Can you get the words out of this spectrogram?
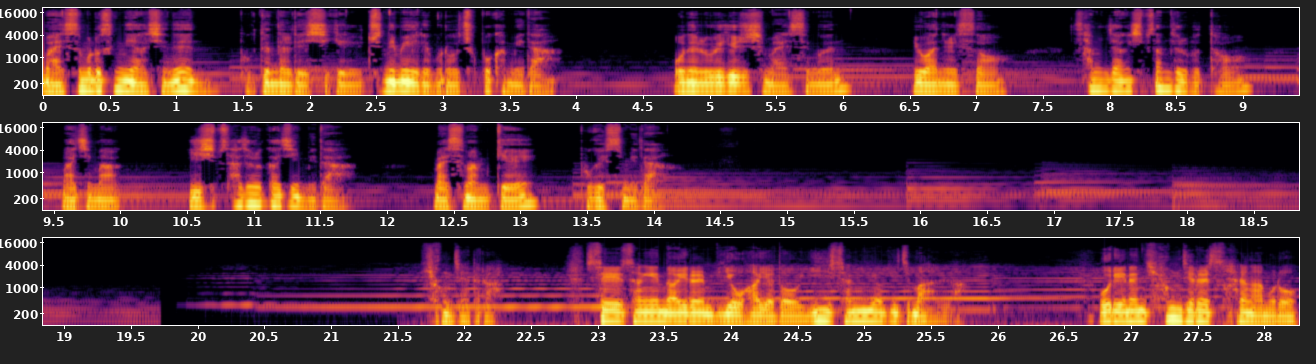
말씀으로 승리하시는 복된 날 되시길 주님의 이름으로 축복합니다. 오늘 우리에게 주신 말씀은 요한일서 3장 13절부터 마지막 24절까지입니다. 말씀 함께 보겠습니다. 형제들아, 세상에 너희를 미워하여도 이상히 여기지 말라. 우리는 형제를 사랑함으로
